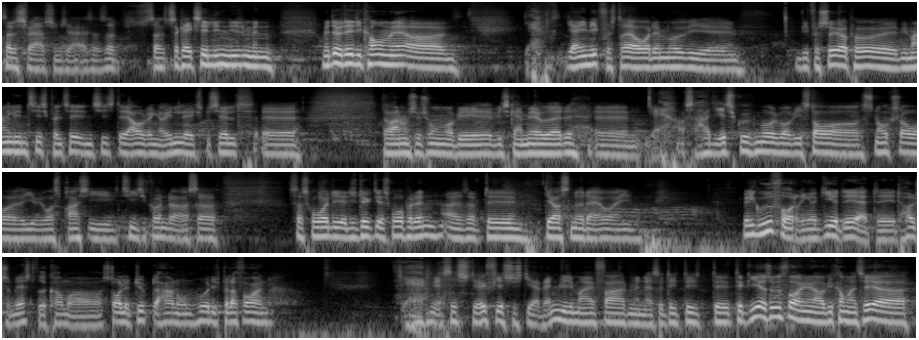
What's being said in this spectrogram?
så er det svært, synes jeg. Altså, så, så, så kan jeg ikke se linjen i det, men, men det er jo det, de kommer med, og ja, jeg er egentlig ikke frustreret over den måde, vi, øh, vi forsøger på. Øh, vi mangler lige den sidste kvalitet i den sidste aflevering og indlæg specielt. Øh, der var nogle situationer, hvor vi, vi skal have mere ud af det. Øh, ja, og så har de et skud på mål, hvor vi står og snorks over i vores pres i 10 sekunder, og så, så scorer de, og de er dygtige at score på den. Altså, det, det er også noget, der er over i. Hvilke udfordringer giver det, at øh, et hold som Næstved kommer og står lidt dybt og har nogle hurtige spillere foran? Ja, men altså, det er ikke, jeg synes, de er vanvittigt meget fart, men altså, det, det, det, det giver os udfordringer, og vi kommer til at,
